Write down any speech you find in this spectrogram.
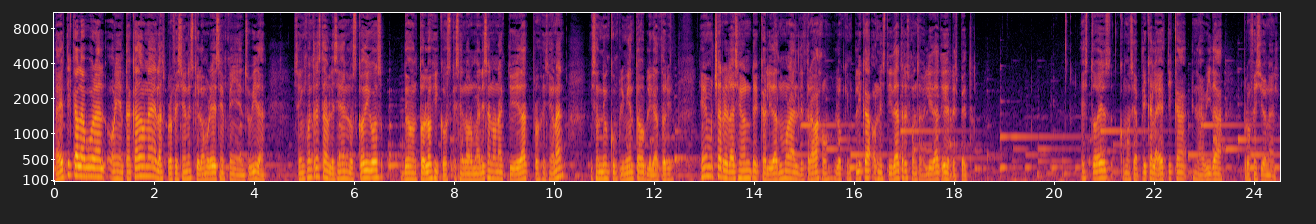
La ética laboral orienta cada una de las profesiones que el hombre desempeña en su vida. Se encuentra establecida en los códigos deontológicos que se normalizan una actividad profesional y son de un cumplimiento obligatorio. Tiene mucha relación de calidad moral del trabajo, lo que implica honestidad, responsabilidad y respeto. Esto es cómo se aplica la ética en la vida profesional.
